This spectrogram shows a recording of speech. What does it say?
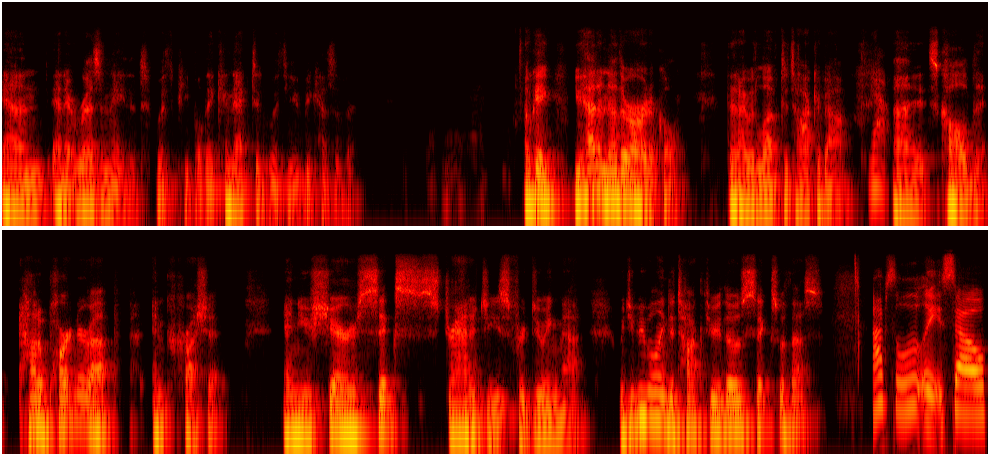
and and it resonated with people. They connected with you because of it. Okay you had another article that i would love to talk about. Yeah. Uh, it's called how to partner up and crush it. And you share six strategies for doing that. Would you be willing to talk through those six with us? Absolutely. So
